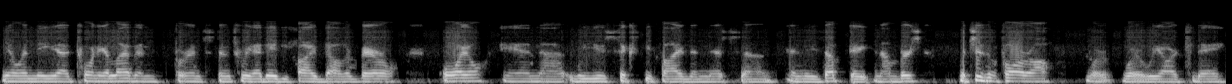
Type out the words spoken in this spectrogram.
you know, in the uh, 2011, for instance, we had $85 barrel oil, and uh, we used 65 in this uh, in these update numbers which isn't far off where, where we are today.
